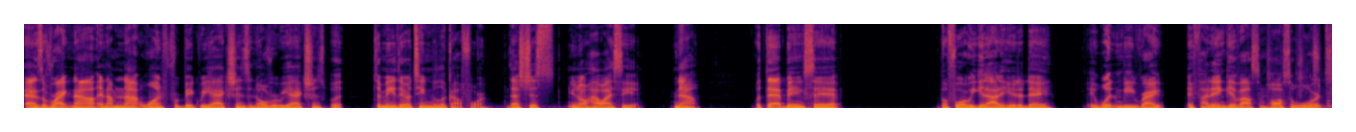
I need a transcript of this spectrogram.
as of right now, and I'm not one for big reactions and overreactions, but to me, they're a team to look out for. That's just, you know, how I see it. Now, with that being said, before we get out of here today, it wouldn't be right if I didn't give out some Hoss Awards.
